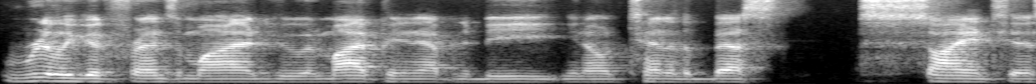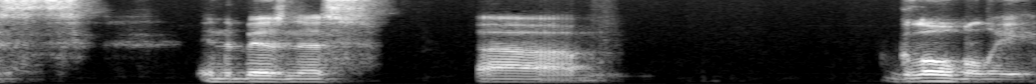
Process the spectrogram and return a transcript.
really good friends of mine who in my opinion happen to be you know 10 of the best scientists in the business um, globally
